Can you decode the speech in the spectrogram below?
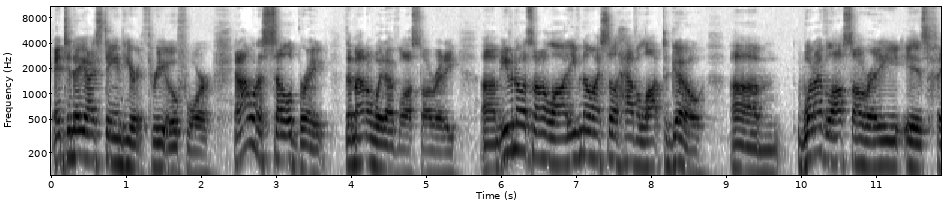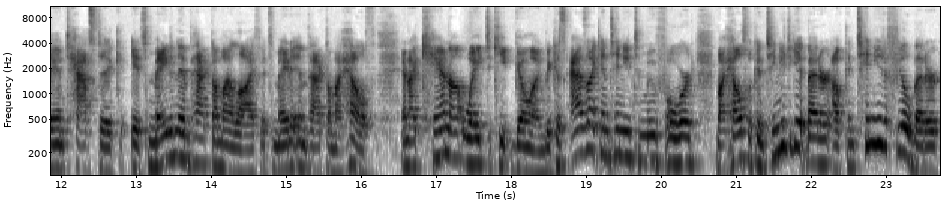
and today I stand here at 304, and I want to celebrate the amount of weight I've lost already. Um, even though it's not a lot, even though I still have a lot to go, um, what I've lost already is fantastic. It's made an impact on my life. It's made an impact on my health. And I cannot wait to keep going because as I continue to move forward, my health will continue to get better. I'll continue to feel better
